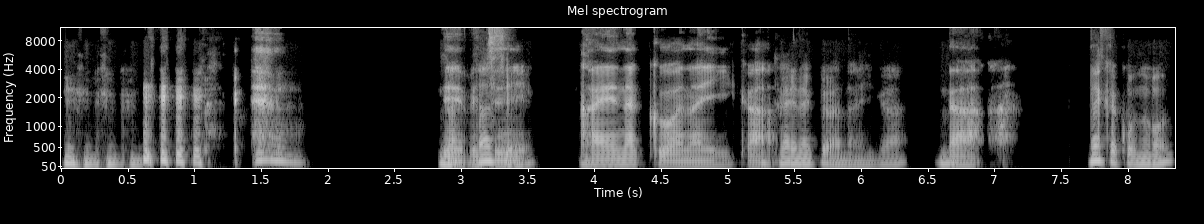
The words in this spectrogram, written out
で、な別に買えなくはないが、買えなくはないが、が、なんかこの、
